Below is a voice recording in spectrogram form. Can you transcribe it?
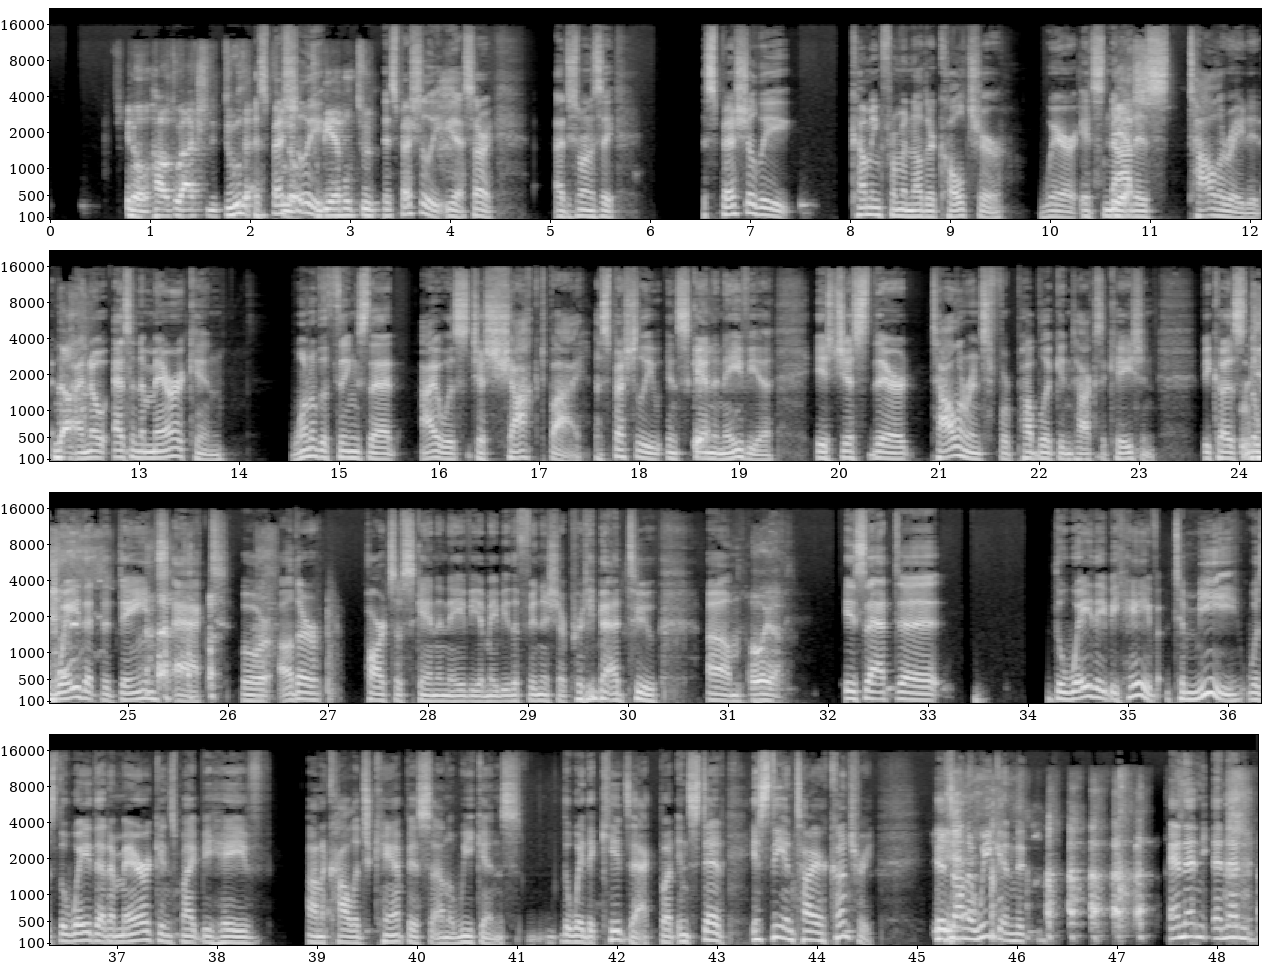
you know, how to actually do that. you know, Especially- to be able to. especially yeah sorry i just want to say especially coming from another culture where it's not Yes. as tolerated No. i know as an american one of the things that i was just shocked by especially in scandinavia is just their tolerance for public intoxication because the way that the danes act or other parts of scandinavia maybe the finnish are pretty bad too um, Oh yeah, is that uh, the way they behave to me was the way that Americans might behave on a college campus on the weekends, the way the kids act, but instead it's the entire country. It's on the weekend, and then and then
